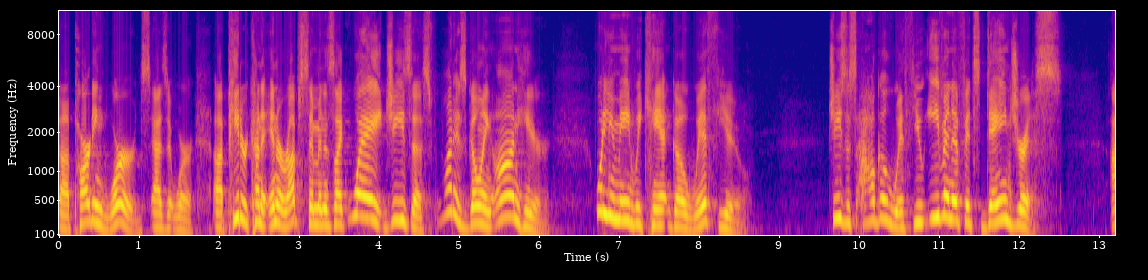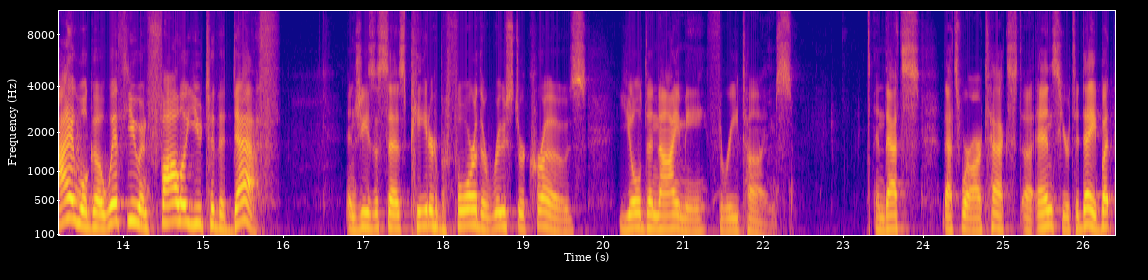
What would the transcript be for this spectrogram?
uh, parting words, as it were. Uh, Peter kind of interrupts him and is like, Wait, Jesus, what is going on here? What do you mean we can't go with you? Jesus, I'll go with you, even if it's dangerous. I will go with you and follow you to the death. And Jesus says, Peter, before the rooster crows, you'll deny me three times. And that's, that's where our text uh, ends here today. But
